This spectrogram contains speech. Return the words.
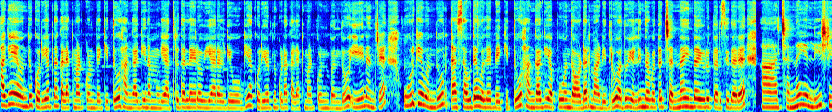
ಹಾಗೆ ಒಂದು ಕೊರಿಯರ್ನ ಕಲೆಕ್ಟ್ ಮಾಡ್ಕೊಳ್ಬೇಕಿತ್ತು. ಹಾಗಾಗಿ ನಮಗೆ ಹತ್ರದಲ್ಲೇ ಇರೋ ವಿ ಆರ್ ಎಲ್ಗೆ ಹೋಗಿ ಆ ಕೊರಿಯರ್ನು ಕೂಡ ಕಲೆಕ್ಟ್ ಮಾಡ್ಕೊಂಡು ಬಂದು, ಏನಂದರೆ ಊರಿಗೆ ಒಂದು ಸೌದೆ ಒಲೆ ಬೇಕಿತ್ತು. ಹಾಗಾಗಿ ಅಪ್ಪು ಒಂದು ಆರ್ಡರ್ ಮಾಡಿದ್ರು. ಅದು ಎಲ್ಲಿಂದ ಗೊತ್ತಾ? ಚೆನ್ನೈಯಿಂದ ಇವರು ತರಿಸಿದ್ದಾರೆ. ಚೆನ್ನೈಯಲ್ಲಿ ಶ್ರೀ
